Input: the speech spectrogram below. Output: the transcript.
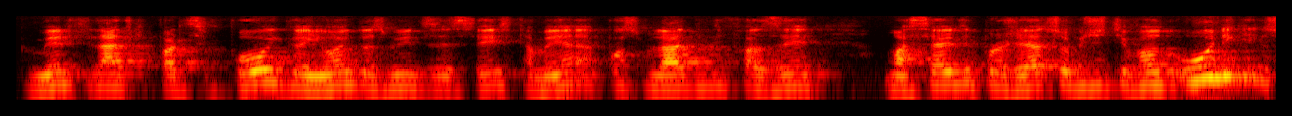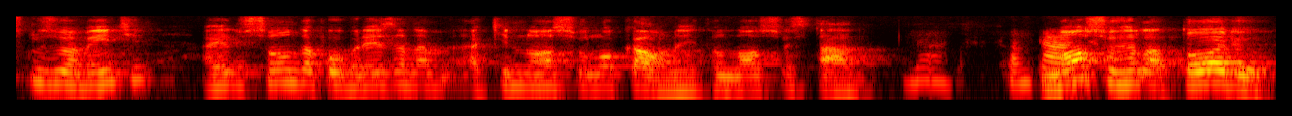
primeira entidade que participou e ganhou em 2016 também a possibilidade de fazer uma série de projetos objetivando única e exclusivamente a redução da pobreza na, aqui no nosso local, né? então, no nosso estado. Fantástico. Nosso relatório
